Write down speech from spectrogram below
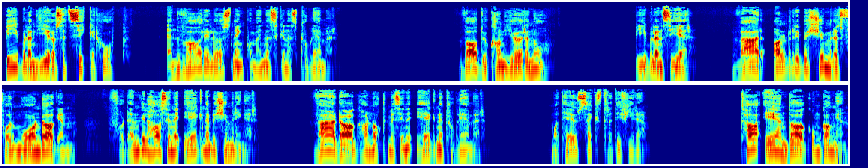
Bibelen gir oss et sikkert håp, en varig løsning på menneskenes problemer. Hva du kan gjøre nå Bibelen sier, Vær aldri bekymret for morgendagen, for den vil ha sine egne bekymringer. Hver dag har nok med sine egne problemer. Matteus 6,34 Ta en dag om gangen.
